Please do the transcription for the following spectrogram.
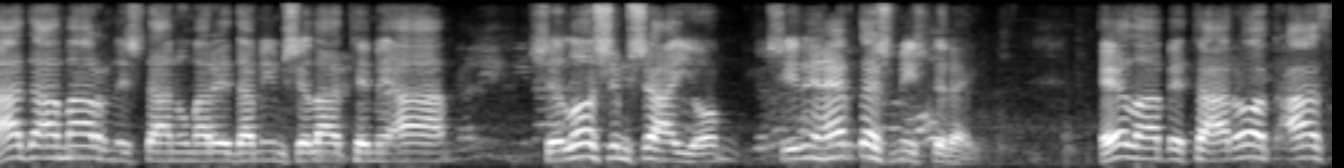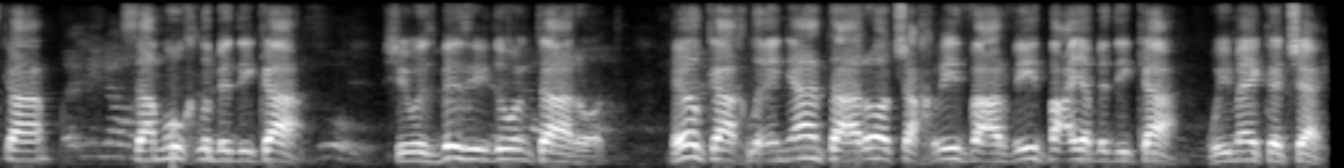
הדאמר נשתן מרי דמים שלה טמאה, שלא שמשה היום, שירים הפתא שמיש תראה. אלא בטהרות עסקה samuch lebedika. She was busy doing taharot. Hilkach le'inyan taharot shachrit va'arvit ba'ya bedika. We make a check.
